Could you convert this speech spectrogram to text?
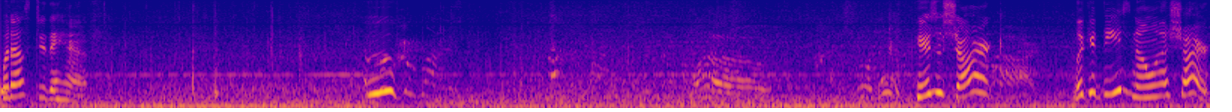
What else do they have? Ooh. Here's a shark. Look at these, Noah. A shark.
